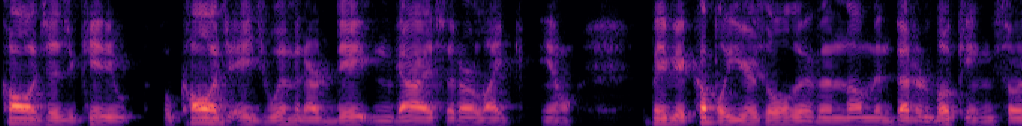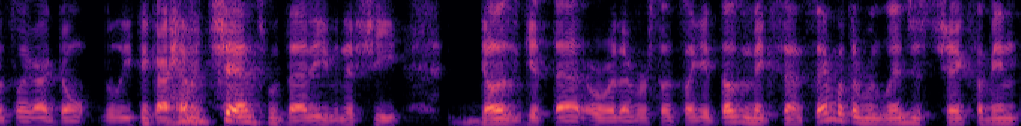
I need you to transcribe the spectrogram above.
college educated, college age women are dating guys that are like, you know, maybe a couple years older than them and better looking. So it's like I don't really think I have a chance with that, even if she does get that or whatever. So it's like it doesn't make sense. Same with the religious chicks. I mean,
